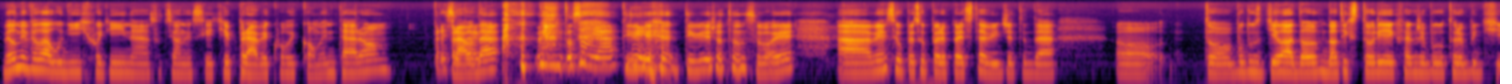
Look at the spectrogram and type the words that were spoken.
veľmi veľa ľudí chodí na sociálne siete práve kvôli komentárom. Presne Pravda? Tak. to som ja. Ty, ty vieš o tom svoje a viem si úplne super predstaviť, že teda o, to budú zdieľať do, do tých storiek, fakt, že budú to robiť o,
